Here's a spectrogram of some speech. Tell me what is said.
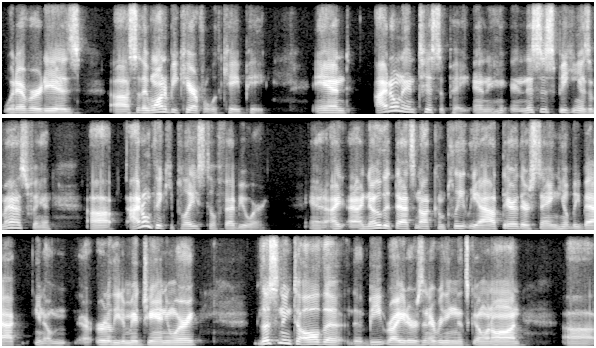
whatever it is. Uh, so they want to be careful with KP. And I don't anticipate, and, and this is speaking as a Mavs fan, uh, I don't think he plays till February. And I, I know that that's not completely out there. They're saying he'll be back, you know, early to mid January. Listening to all the the beat writers and everything that's going on, uh,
